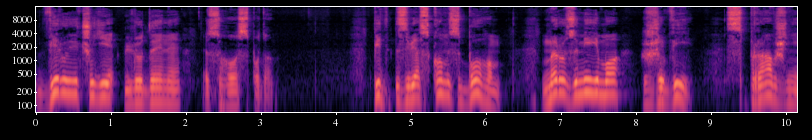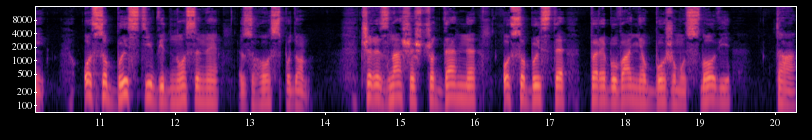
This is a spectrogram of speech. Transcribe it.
віруючої людини з Господом. Під зв'язком з Богом ми розуміємо живі, справжні, особисті відносини з Господом через наше щоденне особисте перебування в Божому Слові та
